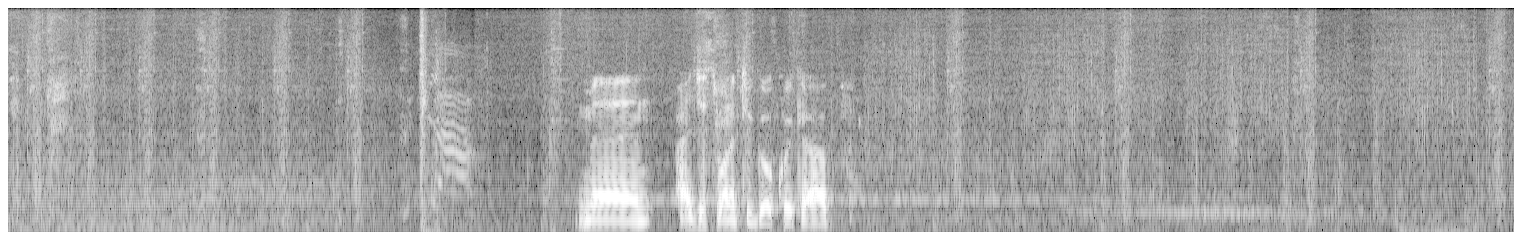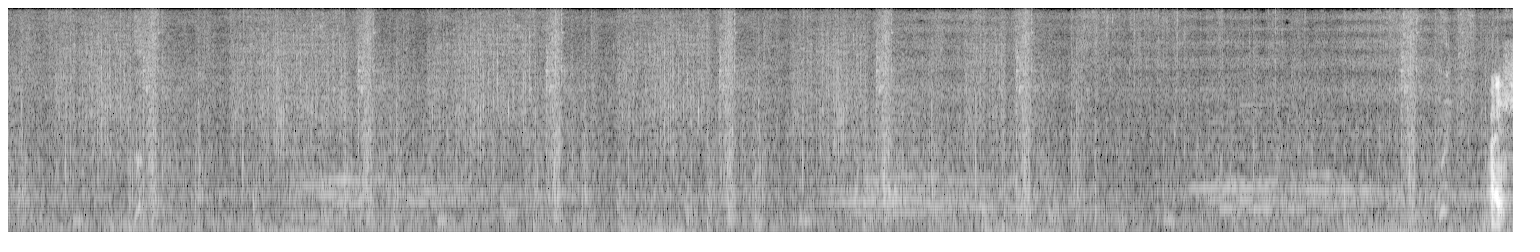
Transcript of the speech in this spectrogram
Man, I just wanted to go quicker up.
